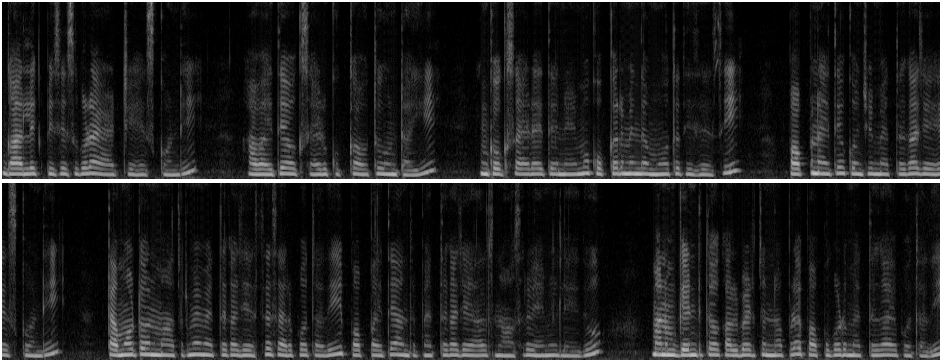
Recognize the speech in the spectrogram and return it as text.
గార్లిక్ పీసెస్ కూడా యాడ్ చేసుకోండి. అవైతే ఒక సైడ్ కుక్ అవుతూ ఉంటాయి. ఇంకొక సైడ్ అయితేనేమో కుక్కర్ మీద మూత తీసేసి పప్పునైతే కొంచెం మెత్తగా చేసేసుకోండి. టమోటోని మాత్రమే మెత్తగా చేస్తే సరిపోతుంది. పప్పు అయితే అంత మెత్తగా చేయాల్సిన అవసరం ఏమీ లేదు. మనం గెంటితో కలబెడుతున్నప్పుడే పప్పు కూడా మెత్తగా అయిపోతుంది.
